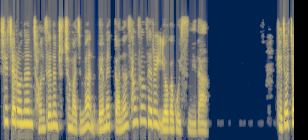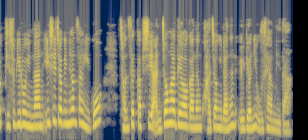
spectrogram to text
실제로는 전세는 주춤하지만 매매가는 상승세를 이어가고 있습니다. 계절적 비수기로 인한 일시적인 현상이고 전세값이 안정화되어 가는 과정이라는 의견이 우세합니다.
